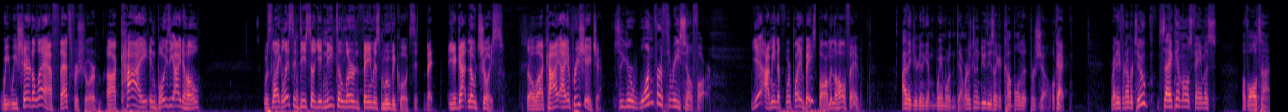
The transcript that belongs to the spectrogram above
We we shared a laugh, that's for sure. Uh, Kai in Boise, Idaho, was like, "Listen, Diesel, you need to learn famous movie quotes. That you got no choice." So, uh, Kai, I appreciate you. So you're one for three so far. Yeah, I mean, if we're playing baseball, I'm in the Hall of Fame. I think you're going to get way more than 10. We're just going to do these like a couple per show. Okay. Ready for number two? Second most famous of all time.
